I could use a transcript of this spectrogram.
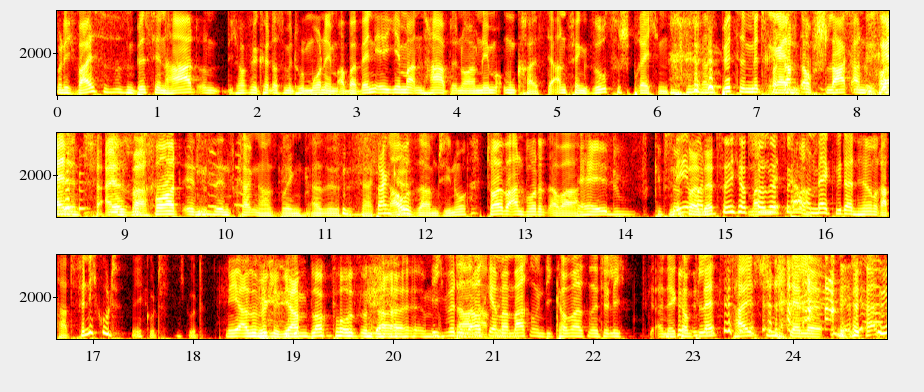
Und ich weiß, es ist ein bisschen hart und ich hoffe, ihr könnt das mit Humor nehmen, aber wenn ihr jemanden habt in eurem Umkreis, der anfängt so zu sprechen, dann bitte mit Verdacht auf Schlaganfall äh, einfach. sofort ins, ins Krankenhaus bringen. Also es ist ja Danke. grausam, Gino. Toll beantwortet, aber Hey, du gibst mir Nee, zwei man- Sätze? Ich habe zwei man, Sätze ja, man gemacht. merkt, wie dein Hirn rattert. Finde ich gut. Finde ich gut. Finde ich gut. Nee, also wirklich, wir haben einen Blogpost und da. Ähm, Ich würde es Da auch gerne mal machen und die Kommas natürlich an der komplett falschen Stelle setzen.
